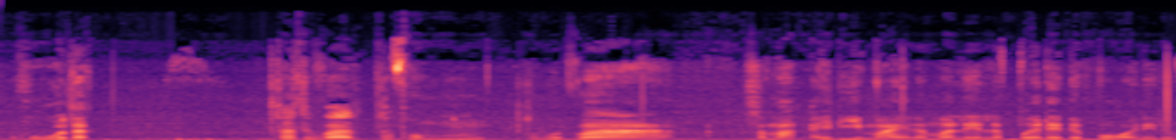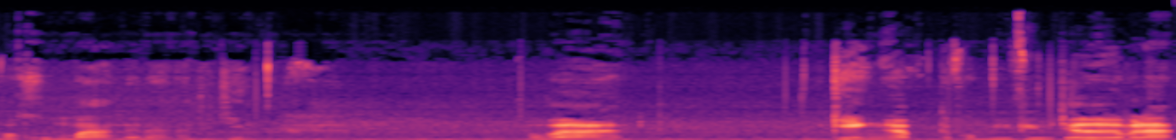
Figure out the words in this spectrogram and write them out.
โอ้โหถ้าถ้าถือว่าถ้าผมสมมติว่าสมัครไอดีใหม่แล้วมาเล่นแล้วเปิดได้เดอะบอยนี่ถือว่าคุ้มมากเลยนะอันที่จริงเพราะว่าผมเก่งครับ แต่ผมมีฟิวเจอร์มาแล้ว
